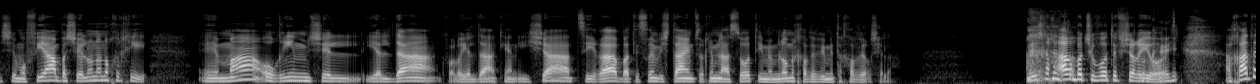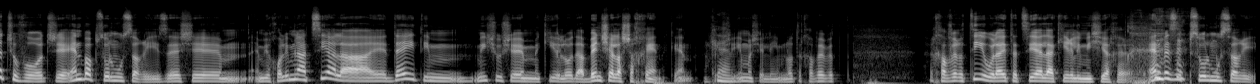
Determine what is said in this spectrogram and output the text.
שמופיעה בשאלון הנוכחי. אה, מה הורים של ילדה, כבר לא ילדה, כן, אישה צעירה בת 22 צריכים לעשות אם הם לא מחבבים את החבר שלה? ויש לך ארבע תשובות אפשריות. אוקיי. אחת התשובות שאין בה פסול מוסרי זה שהם יכולים להציע לה אה, דייט עם מישהו שמכיר, לא יודע, הבן של השכן, כן? אני חושב כן. שאימא שלי, אם לא תחבב את חברתי, אולי תציע להכיר לי מישהי אחרת. אין בזה פסול מוסרי.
